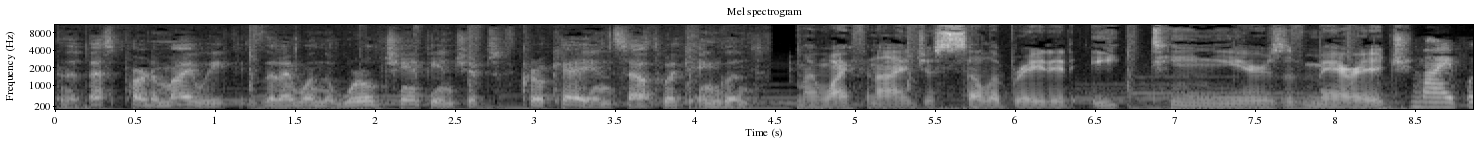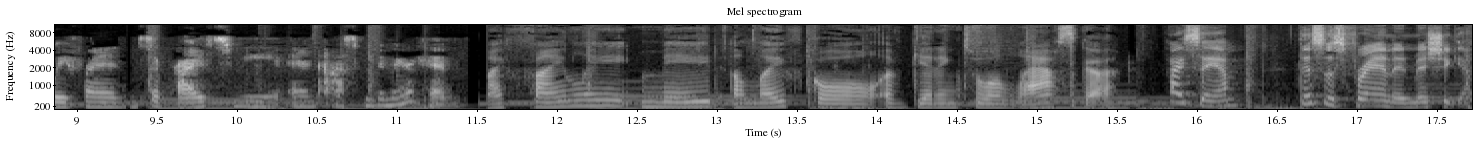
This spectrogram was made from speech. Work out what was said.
And the best part of my week is that I won the World Championships of Croquet in Southwick, England. My wife and I just celebrated 18 years of marriage. My boyfriend surprised me and asked me to marry him. I finally made a life goal of getting to Alaska. Hi, Sam. This is Fran in Michigan.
